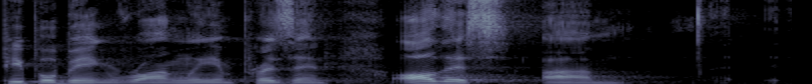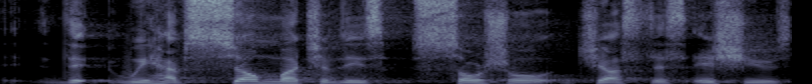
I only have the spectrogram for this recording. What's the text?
people being wrongly imprisoned, all this um, we have so much of these social justice issues.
